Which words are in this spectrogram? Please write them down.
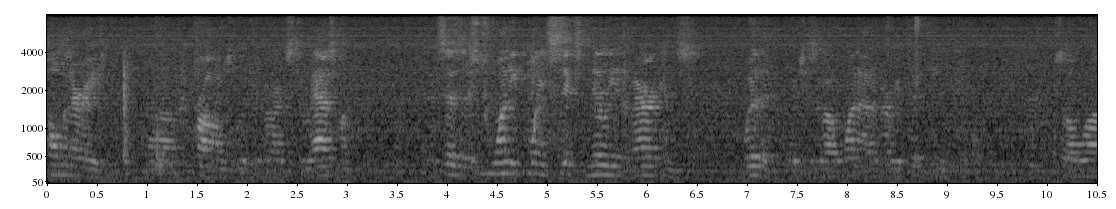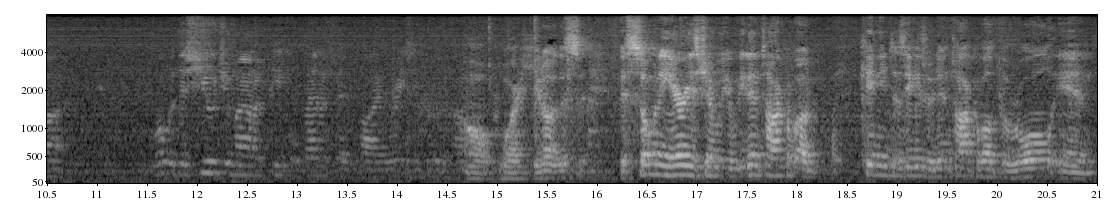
pulmonary uh, problems with regards to asthma. It says there's 20.6 million Americans with it, which is about one out of every 15 people. So uh, what would this huge amount of people benefit by raising? Oh, boy, you know, this, there's so many areas, Jim, we didn't talk about kidney disease, we didn't talk about the role in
